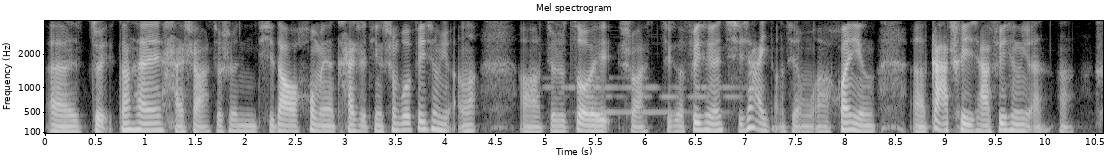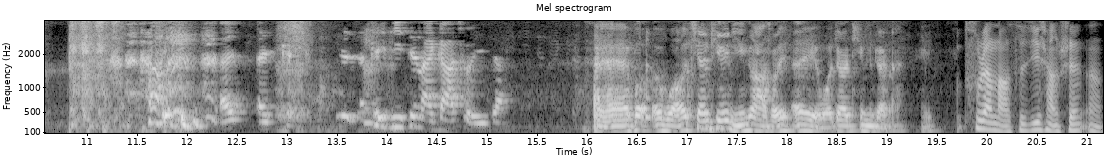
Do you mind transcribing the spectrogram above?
呃，对，刚才还是啊，就是你提到后面开始听声波飞行员了啊，就是作为是吧，这个飞行员旗下一档节目啊，欢迎呃尬吹一下飞行员啊。哎哎，K T 先来尬吹一下。哎不，我要先听您尬吹，哎，我这儿听着呢。哎，突然老司机上身，嗯。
